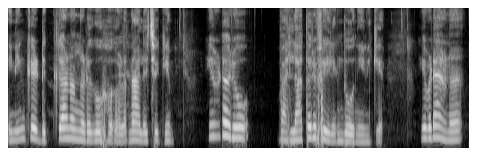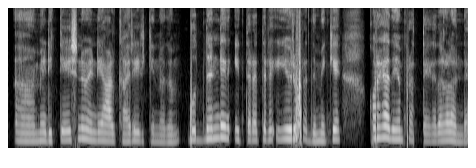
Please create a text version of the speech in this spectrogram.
ഇനിയും കെടുക്കുകയാണ് അങ്ങോട്ട് ഗുഹകൾ. എന്ന് ആലോചിക്കും ഇവിടെ ഒരു വല്ലാത്തൊരു ഫീലിംഗ് തോന്നി എനിക്ക്. ഇവിടെയാണ് മെഡിറ്റേഷന് വേണ്ടി ആൾക്കാർ ഇരിക്കുന്നതും. ബുദ്ധന്റെ ഇത്തരത്തിൽ ഈ ഒരു പ്രതിമയ്ക്ക് കുറേയധികം പ്രത്യേകതകളുണ്ട്.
